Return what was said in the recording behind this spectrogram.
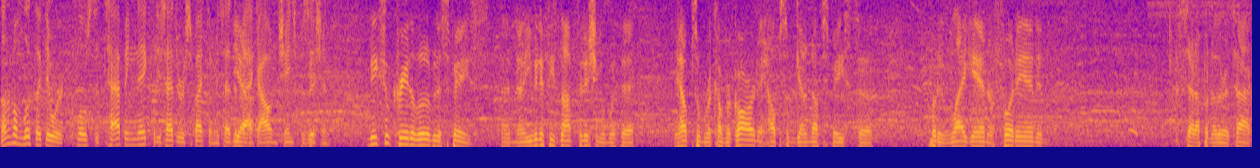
None of them looked like they were close to tapping Nick, but he's had to respect him. He's had to yeah. back out and change position. It makes him create a little bit of space. And uh, even if he's not finishing him with it, it helps him recover guard. It helps him get enough space to put his leg in or foot in and set up another attack.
